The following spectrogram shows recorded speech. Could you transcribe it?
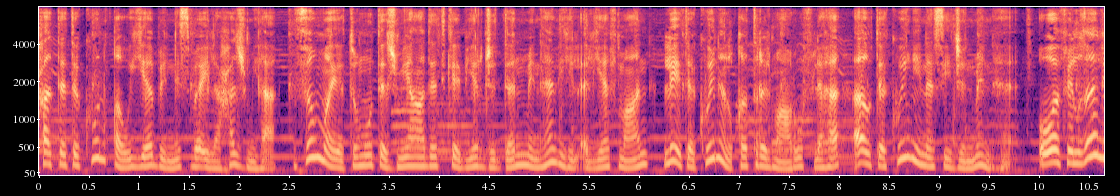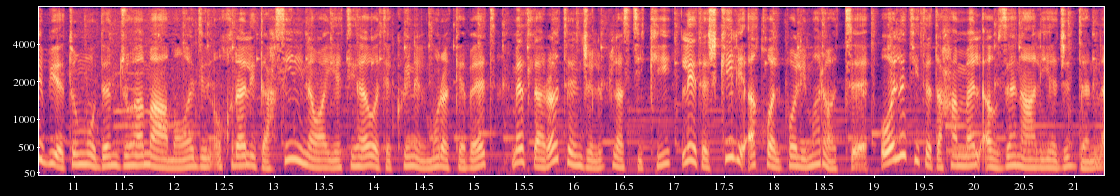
حتى تكون قوية بالنسبة إلى حجمها. ثم يتم تجميع عدد كبير جدا من هذه الألياف معا لتكوين القطر المعروف لها أو تكوين نسيج منه. وفي الغالب يتم دمجها مع مواد أخرى لتحسين نوعيتها وتكوين المركبات مثل الراتنج البلاستيكي لتشكيل أقوى البوليمرات والتي تتحمل أوزان عالية جدا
